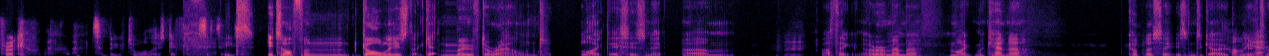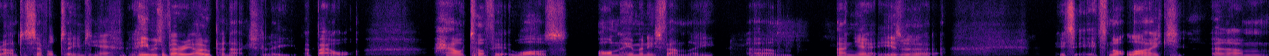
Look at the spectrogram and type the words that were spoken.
for a, to move to all those different cities. It's it's often goalies that get moved around like this, isn't it? Um, Hmm. I think I remember Mike McKenna a couple of seasons ago Oh, moved yeah. around to several teams. and Yeah. he was very open actually about how tough it was on him and his family. Um, and yeah, it is a it's it's not like um,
